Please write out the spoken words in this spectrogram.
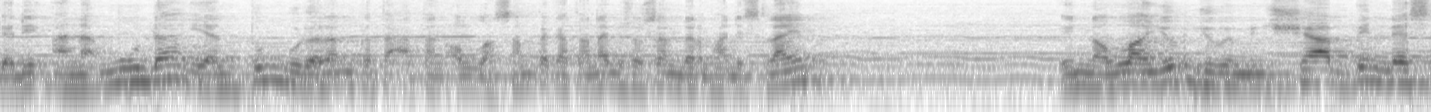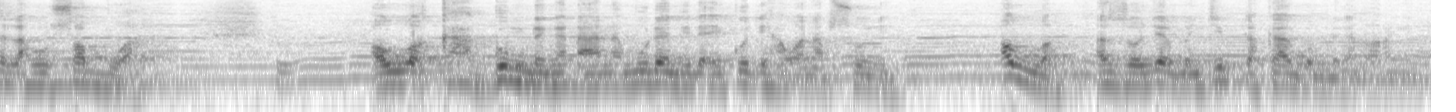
Jadi anak muda yang tumbuh dalam ketaatan Allah sampai kata Nabi SAW dalam hadis lain, Inna Allah yu'jubu min syabin laysa lahu sabwah. Allah kagum dengan anak muda yang tidak ikuti hawa nafsunya. Allah Azza wa Jalla pencipta kagum dengan orang ini.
